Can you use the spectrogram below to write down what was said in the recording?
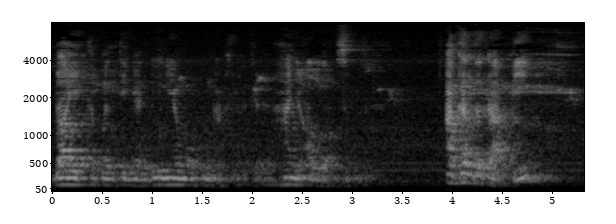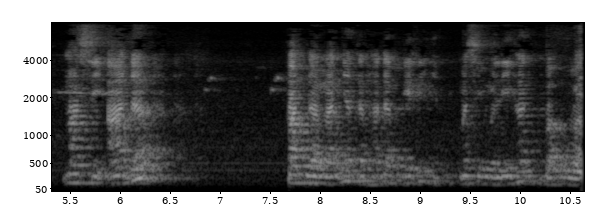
Baik kepentingan dunia maupun akhirat. Hanya Allah semata. Akan tetapi masih ada pandangannya terhadap dirinya. Masih melihat bahwa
